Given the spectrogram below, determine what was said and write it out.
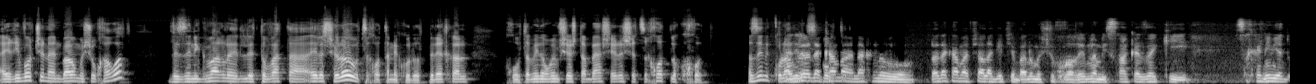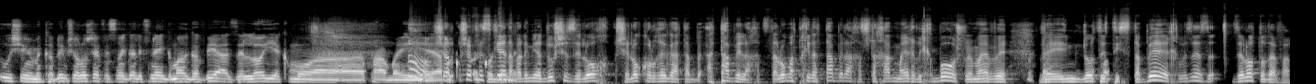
היריבות שלהן באו משוחררות וזה נגמר לטובת האלה שלא היו צריכות את הנקודות. בדרך כלל אנחנו תמיד אומרים שיש את הבעיה שאלה שצריכות לוקחות. אז הנה כולנו אני לא יודע. כמה אנחנו, לא יודע כמה אפשר להגיד שבאנו משוחררים למשחק הזה, כי שחקנים ידעו שאם הם מקבלים 3-0 רגע לפני גמר גביע, זה לא יהיה כמו הפעם ההיא. לא, הקודמת. 3-0 כן, אבל הם ידעו שזה לא, שלא כל רגע אתה, אתה בלחץ, אתה לא מתחיל אתה בלחץ, שאתה חייב מהר לכבוש, ומהר, ו, ואם לא זה תסתבך, וזה, זה, זה לא אותו דבר.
